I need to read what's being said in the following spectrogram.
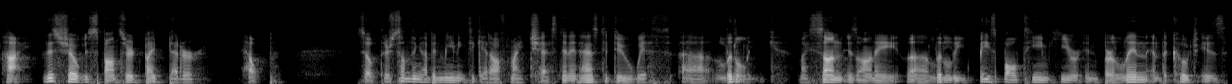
Hi, this show is sponsored by Better Help. So there's something I've been meaning to get off my chest, and it has to do with uh, Little League. My son is on a uh, Little League baseball team here in Berlin, and the coach is.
